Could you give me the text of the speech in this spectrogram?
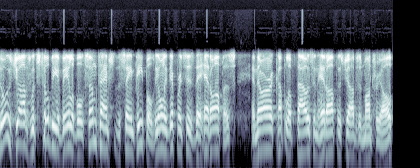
Those jobs would still be available sometimes to the same people. The only difference is the head office, and there are a couple of thousand head office jobs in Montreal.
